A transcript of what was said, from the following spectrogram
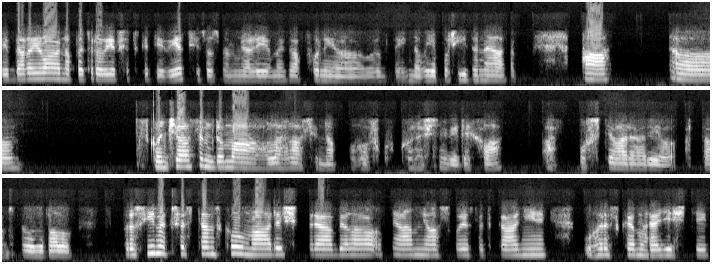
vybalila na Petrově všechny ty věci, co jsme měli, megafony a nově pořízené a tak. A uh, Skončila jsem doma, lehla si na pohovku, konečně vydechla a pustila rádio a tam se ozvalo. Prosíme křesťanskou mládež, která byla, měla, měla svoje setkání v Uherském hradišti,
